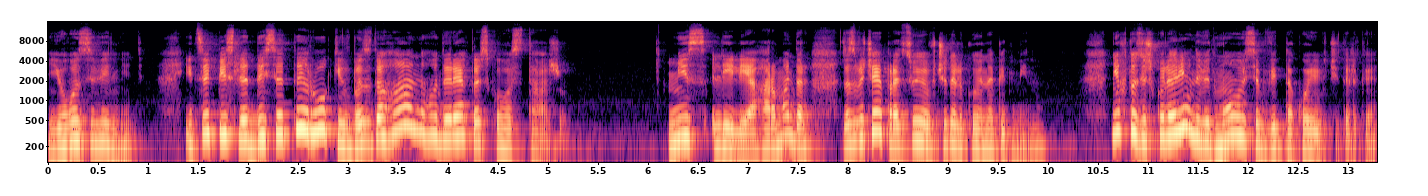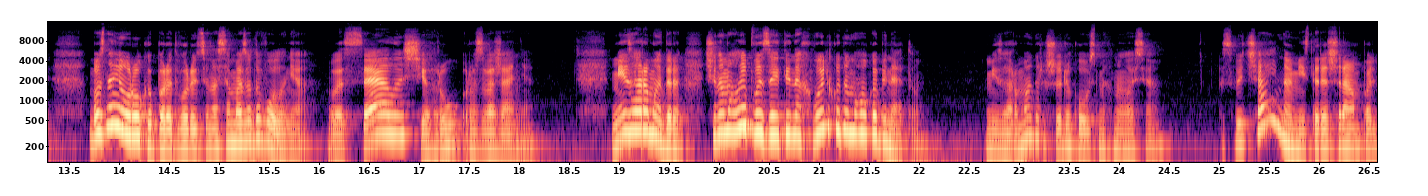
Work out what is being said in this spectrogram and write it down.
Його звільнять. І це після 10 років бездоганного директорського стажу. Міс Лілія Гармидер зазвичай працює вчителькою на підміну. Ніхто зі школярів не відмовився б від такої вчительки, бо з неї уроки перетворюються на саме задоволення, веселище, гру, розважання. Міс Гармидер, чи не могли б ви зайти на хвильку до мого кабінету? Міс Гармидер широко усміхнулася. Звичайно, містере Шрампель,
